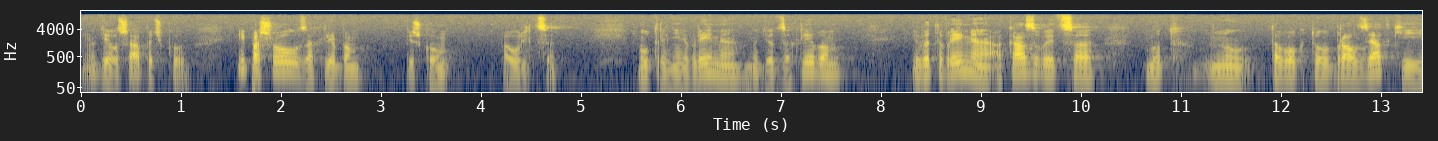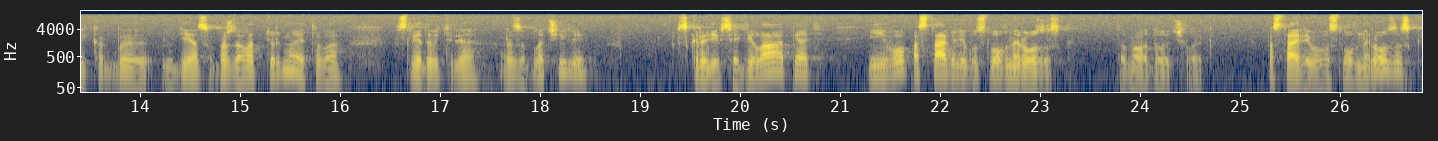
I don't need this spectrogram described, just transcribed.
Надел шапочку и пошел за хлебом пешком по улице. Утреннее время, он идет за хлебом. И в это время оказывается, вот, ну, того, кто брал взятки и как бы людей освобождал от тюрьмы, этого следователя разоблачили, вскрыли все дела опять, и его поставили в условный розыск, этого молодого человека. Поставили его в условный розыск,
